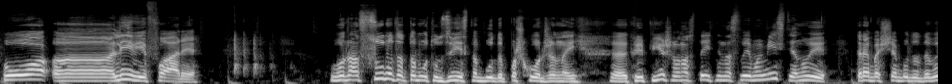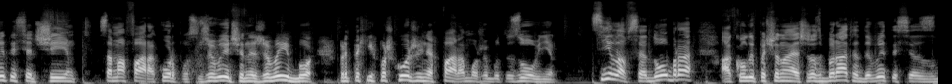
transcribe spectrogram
По е, лівій фарі вона сунута, тому тут, звісно, буде пошкоджений е, кріпіш, вона стоїть не на своєму місці. Ну і треба ще буде дивитися, чи сама фара, корпус живий чи не живий, бо при таких пошкодженнях фара може бути зовні ціла, все добре. А коли починаєш розбирати, дивитися з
